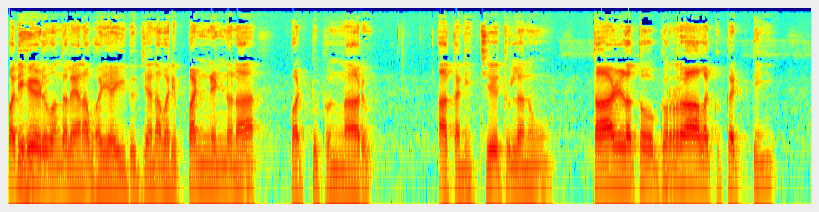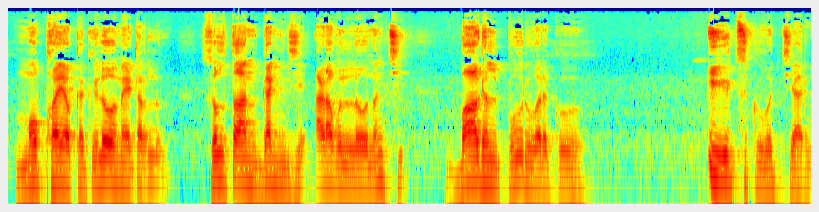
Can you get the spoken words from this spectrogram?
పదిహేడు వందల ఎనభై ఐదు జనవరి పన్నెండున పట్టుకున్నారు. అతని చేతులను తాళ్ళతో గుర్రాలకు కట్టి ముప్పై ఒక్క కిలోమీటర్లు సుల్తాన్ గంజ్ అడవుల్లో నుంచి బాగల్పూర్ వరకు ఈడ్చుకు వచ్చారు.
